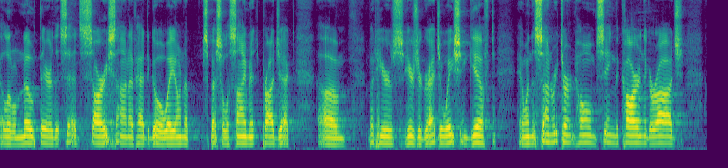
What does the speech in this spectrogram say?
a little note there that said, "Sorry, son, I've had to go away on a special assignment project, um, but here's here's your graduation gift." And when the son returned home, seeing the car in the garage,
